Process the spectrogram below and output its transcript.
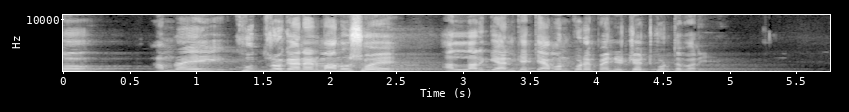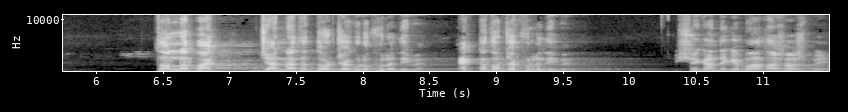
তো আমরা এই ক্ষুদ্র জ্ঞানের মানুষ হয়ে আল্লাহর জ্ঞানকে কেমন করে পেনিট্রেট করতে পারি? তো আল্লাহ পাক জান্নাতের দরজাগুলো খুলে দিবেন, একটা দরজা খুলে দিবেন। সেখান থেকে বাতাস আসবে,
